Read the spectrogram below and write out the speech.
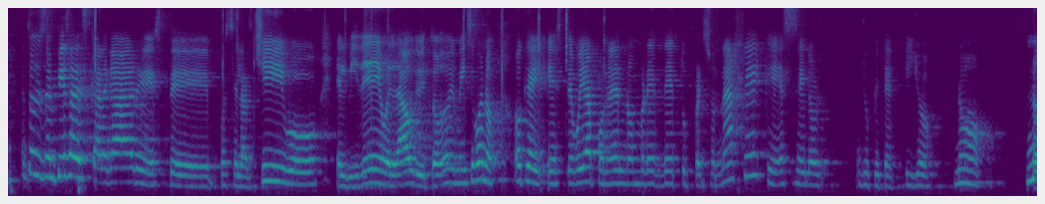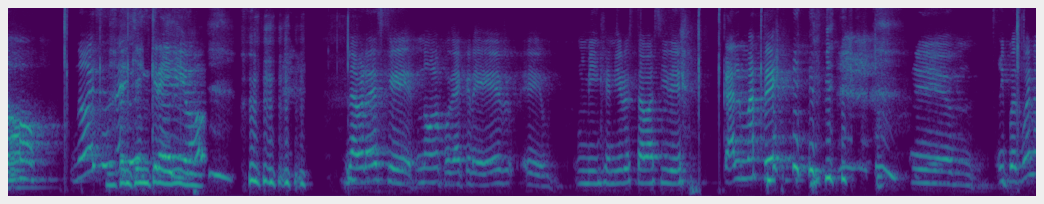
Entonces empieza a descargar este, pues el archivo, el video, el audio y todo, y me dice, bueno, ok, este, voy a poner el nombre de tu personaje, que es Sailor Jupiter. Y yo, no, no, no, es en Qué increíble. La verdad es que no lo podía creer. Eh, mi ingeniero estaba así de, cálmate. Em, y pues bueno,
